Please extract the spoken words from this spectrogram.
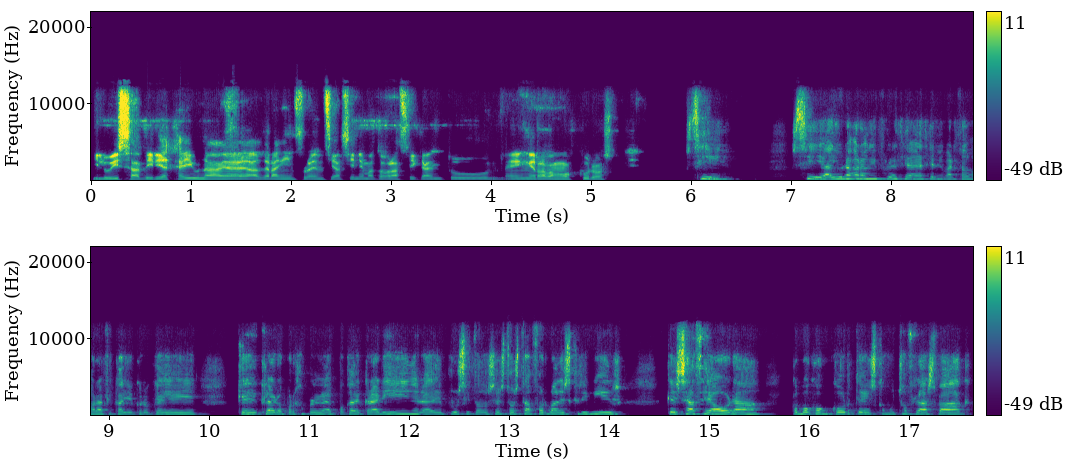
Y Luisa, ¿dirías que hay una gran influencia cinematográfica en tu en Erraban Oscuros? Sí, sí, hay una gran influencia cinematográfica. Yo creo que, claro, por ejemplo, en la época de Clarín, en la de Plus y todo esto, esta forma de escribir que se hace ahora como con cortes, con mucho flashback,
